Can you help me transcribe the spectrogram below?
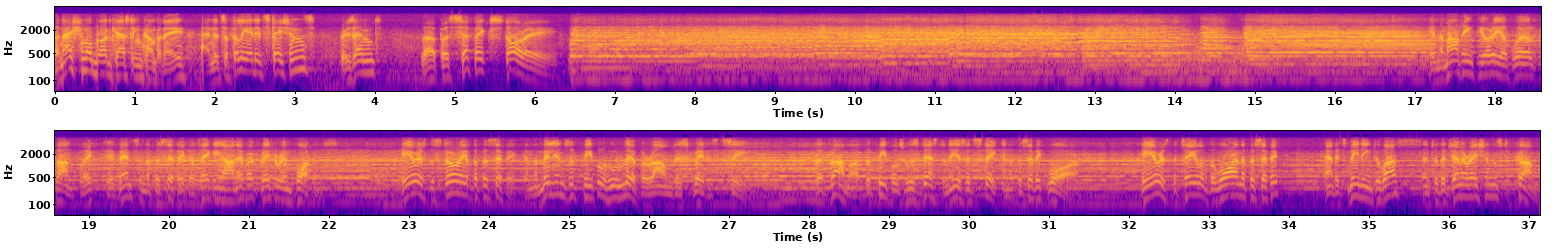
The National Broadcasting Company and its affiliated stations present The Pacific Story. In the mounting fury of world conflict, events in the Pacific are taking on ever greater importance. Here is the story of the Pacific and the millions of people who live around this greatest sea. The drama of the peoples whose destiny is at stake in the Pacific War. Here is the tale of the war in the Pacific and its meaning to us and to the generations to come.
